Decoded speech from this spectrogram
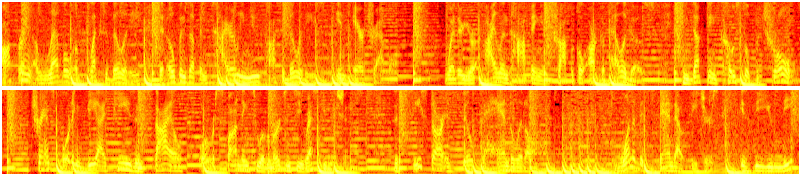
offering a level of flexibility that opens up entirely new possibilities in air travel. Whether you're island hopping in tropical archipelagos, conducting coastal patrols, transporting VIPs in style, or responding to emergency rescue missions, the Sea Star is built to handle it all. One of its standout features is the unique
